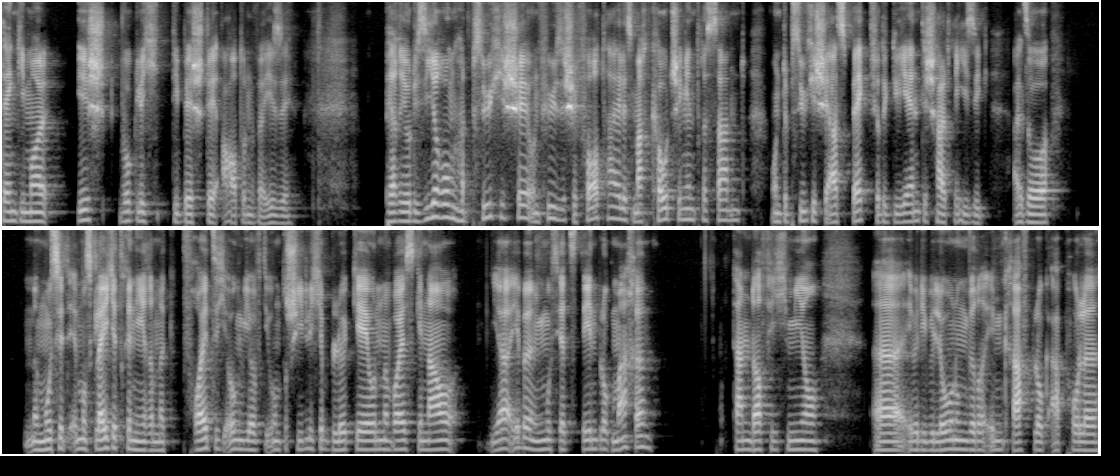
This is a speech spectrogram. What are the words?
denke ich mal, ist wirklich die beste Art und Weise. Periodisierung hat psychische und physische Vorteile, es macht Coaching interessant und der psychische Aspekt für den Klient ist halt riesig. Also man muss nicht immer das Gleiche trainieren, man freut sich irgendwie auf die unterschiedlichen Blöcke und man weiß genau, ja eben, ich muss jetzt den Block machen, dann darf ich mir äh, eben die Belohnung wieder im Kraftblock abholen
